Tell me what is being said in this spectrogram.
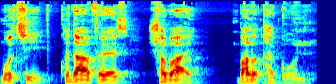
বলছি, খুদা হাফেজ। সবাই ভালো থাকুন।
